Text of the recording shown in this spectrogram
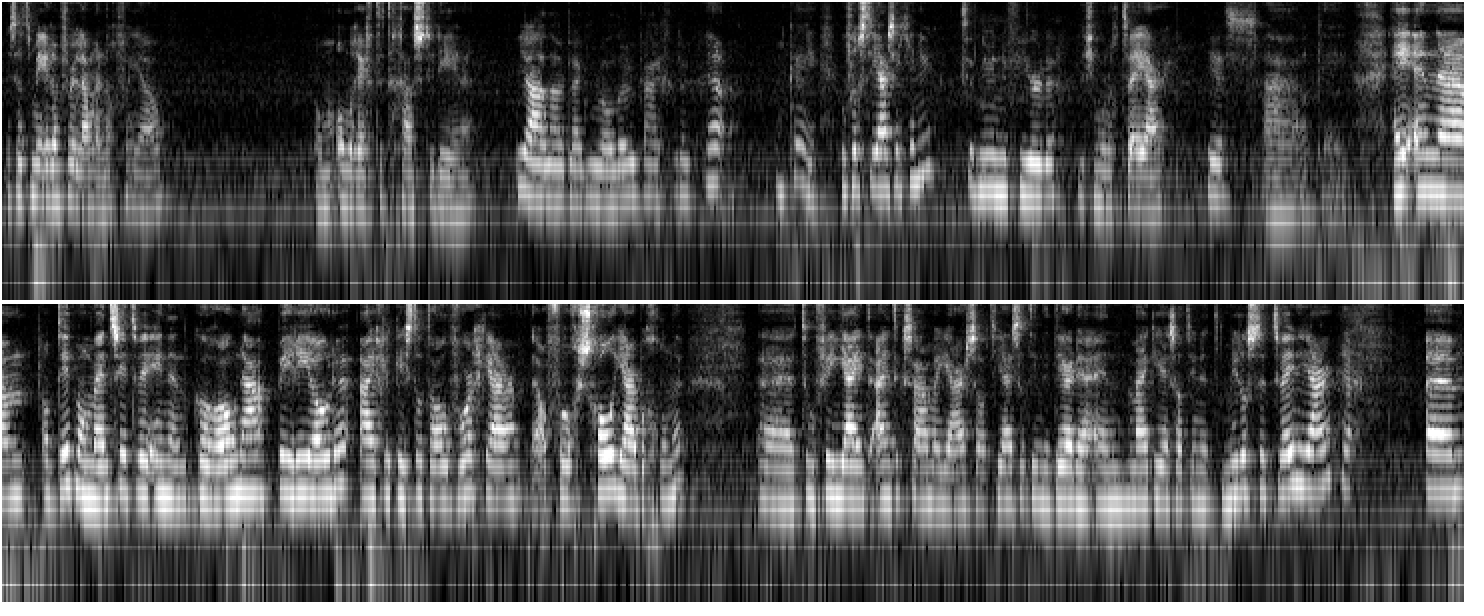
Dus dat is meer een verlangen nog van jou? Om, om rechten te gaan studeren? Ja, nou het lijkt me wel leuk eigenlijk. Ja, oké. Okay. Hoeveelste jaar zit je nu? Ik zit nu in de vierde. Dus je moet nog twee jaar? Yes. Ah, oké. Okay. Hey, en um, op dit moment zitten we in een corona-periode. Eigenlijk is dat al vorig jaar, of vorig schooljaar begonnen. Uh, toen vind jij in het eindexamenjaar zat. Jij zat in de derde en Maaike, jij zat in het middelste tweede jaar. Ja. Um,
